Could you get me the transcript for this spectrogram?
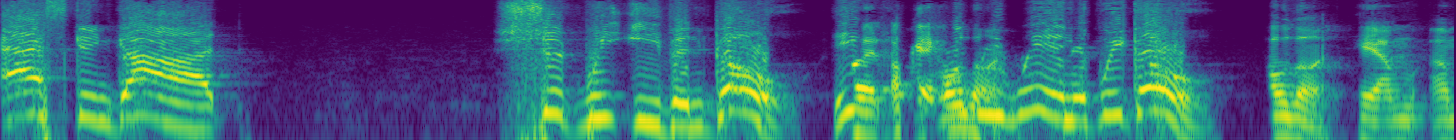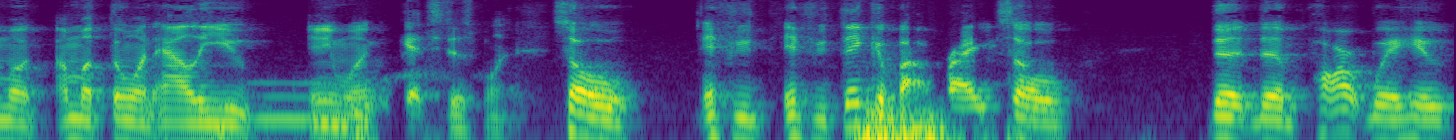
asking God, should we even go? He, but okay, hold on. We win if we go. Hold on. Here, I'm I'm a I'm gonna throw an alley you. Anyone can catch this one. So if you if you think about right, so the the part where he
